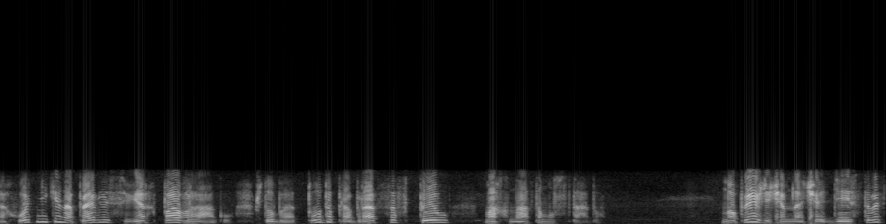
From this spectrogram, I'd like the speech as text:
Охотники направились вверх по оврагу, чтобы оттуда пробраться в тыл мохнатому стаду. Но прежде чем начать действовать,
